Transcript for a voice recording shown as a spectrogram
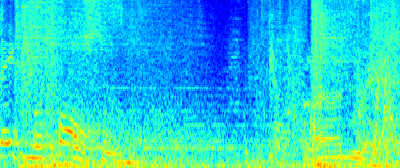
Plating will fall soon. Blood red.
